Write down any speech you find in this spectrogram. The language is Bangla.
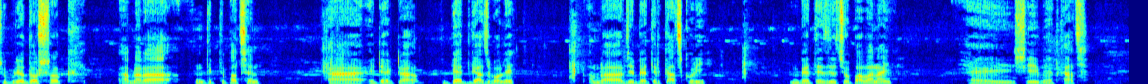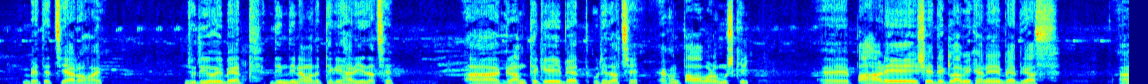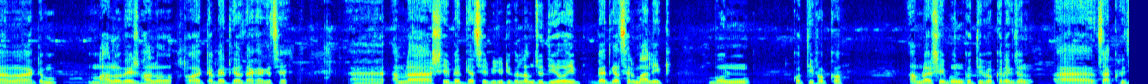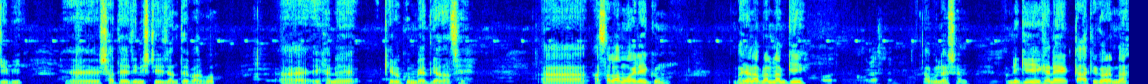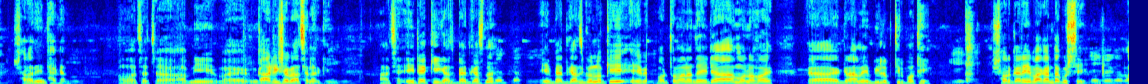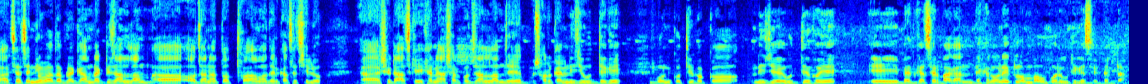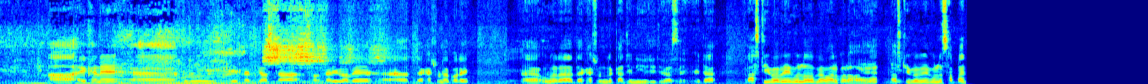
সুপ্রিয় দর্শক, আপনারা দেখতে পাচ্ছেন এটা একটা বেত গাছ বলে। আমরা যে বেতের কাজ করি, বেতে যে চোপা বানাই, এই সেই বেত গাছ। বেতের চেয়ারও হয়। যদিও এই বেত দিন দিন আমাদের থেকে হারিয়ে যাচ্ছে গ্রাম থেকে এই বেত উঠে যাচ্ছে, এখন পাওয়া বড় মুশকিল। পাহাড়ে এসে দেখলাম এখানে বেত গাছ একটা ভালো বেশ ভালো একটা বেত গাছ দেখা গেছে। আমরা সেই বেত গাছের ভিডিওটি করলাম। যদিও ওই বেত গাছের মালিক বন কর্তৃপক্ষ আমরা সেই বন কর্তৃপক্ষের একজন চাকরিজীবী সাথে জিনিসটি জানতে পারব এখানে কীরকম বেত গাছ আছে। আসসালামু আলাইকুম। ভাইজান আপনার নাম কি? আবুল হাসান। আপনি কি এখানে কাকি করেন না? সারাদিন থাকেন? ও আচ্ছা আচ্ছা আপনি গার্ড হিসেবে আছেন আর কি? আচ্ছা এটা কি গাছ? বেত গাছ না? এই বেত গাছগুলো কি এই বর্তমানে তো এটা মনে হয় গ্রামে বিলুপ্তির পথে। সরকারি বাগানটা করছে? আচ্ছা আচ্ছা ধন্যবাদ আপনাকে। আমরা একটু জানলাম অজানা তথ্য আমাদের কাছে ছিল। সেটা আজকে এখানে আসার পর জানলাম যে সরকার নিজে উদ্যোগে বন কর্তৃপক্ষ নিজে উদ্যোগ হয়ে এই বেত গাছের বাগান দেখেন অনেক লম্বা উপরে উঠে গেছে বেতটা। এখানে উনি এই গাছটা সরকারিভাবে দেখাশোনা করে। ওনারা দেখাশোনার কাজে নিয়োজিত আছে। এটা রাষ্ট্রীয়ভাবে এগুলো ব্যবহার করা হয় হ্যাঁ? রাষ্ট্রীয়ভাবে এগুলো সাপ্লাই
